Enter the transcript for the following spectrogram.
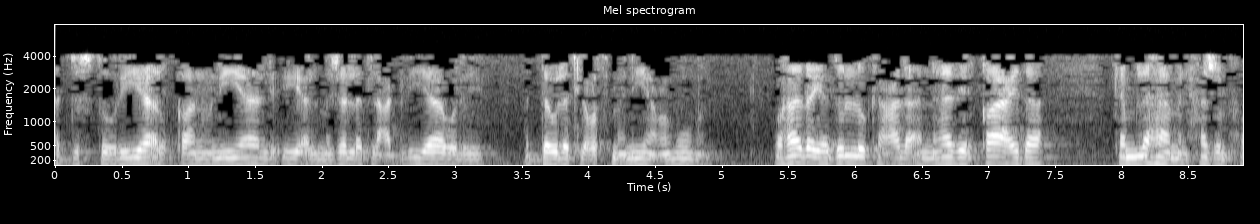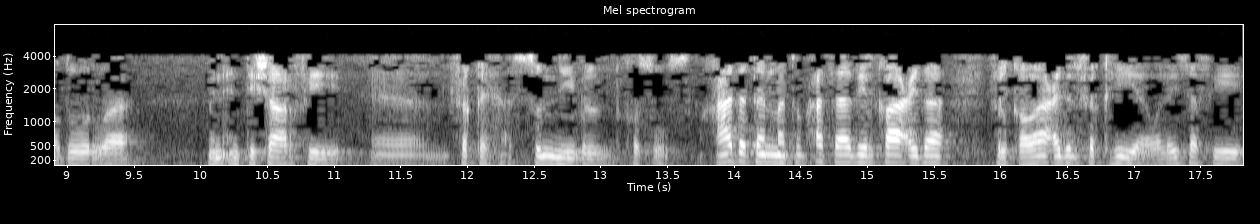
الدستورية القانونية للمجلة العدلية وللدولة العثمانية عموما. وهذا يدلك على أن هذه القاعدة كم لها من حجم حضور ومن انتشار في آه، الفقه السني بالخصوص. عادة ما تبحث هذه القاعدة في القواعد الفقهية وليس في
